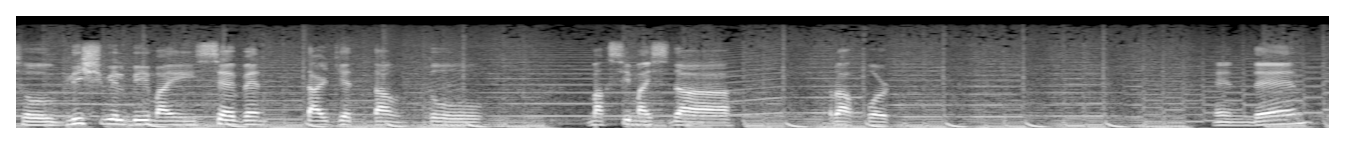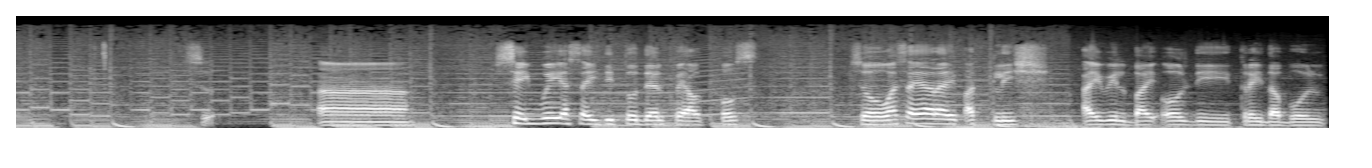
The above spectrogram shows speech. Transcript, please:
So Glish will be my seventh target town to maximize the rapport. And then uh, same way as I did to Delphi Outpost. So once I arrive at Glish, I will buy all the tradable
